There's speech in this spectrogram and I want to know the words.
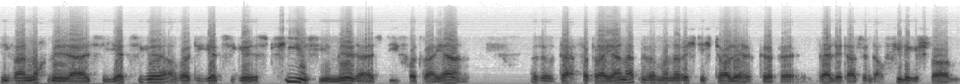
die war noch milder als die jetzige, aber die jetzige ist viel, viel milder als die vor drei Jahren. Also da, vor drei Jahren hatten wir mal eine richtig tolle Grippewelle, da sind auch viele gestorben.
